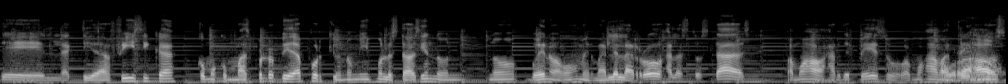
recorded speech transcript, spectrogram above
de la actividad física, como con más propiedad porque uno mismo lo estaba haciendo. No, bueno, vamos a mermarle el arroz, a las tostadas, vamos a bajar de peso, vamos a mantenernos,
